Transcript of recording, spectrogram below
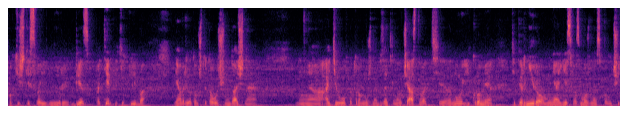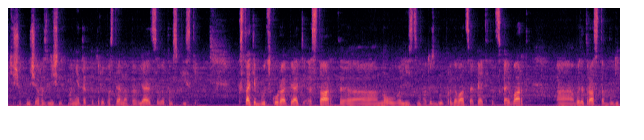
фактически свои миры без потерь каких-либо. Я говорил о том, что это очень удачная IDO, в котором нужно обязательно участвовать. Э, ну и кроме теперь Нира у меня есть возможность получить еще куча различных монеток, которые постоянно появляются в этом списке. Кстати, будет скоро опять старт э, нового листинга, то есть будет продаваться опять этот Skyward. А, в этот раз это будет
